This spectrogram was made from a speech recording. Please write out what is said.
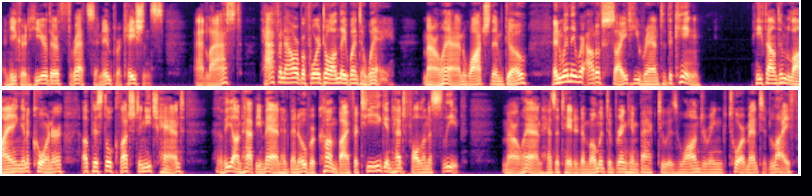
and he could hear their threats and imprecations. At last Half an hour before dawn they went away. Marouin watched them go, and when they were out of sight he ran to the king. He found him lying in a corner, a pistol clutched in each hand. The unhappy man had been overcome by fatigue and had fallen asleep. Marouin hesitated a moment to bring him back to his wandering, tormented life,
